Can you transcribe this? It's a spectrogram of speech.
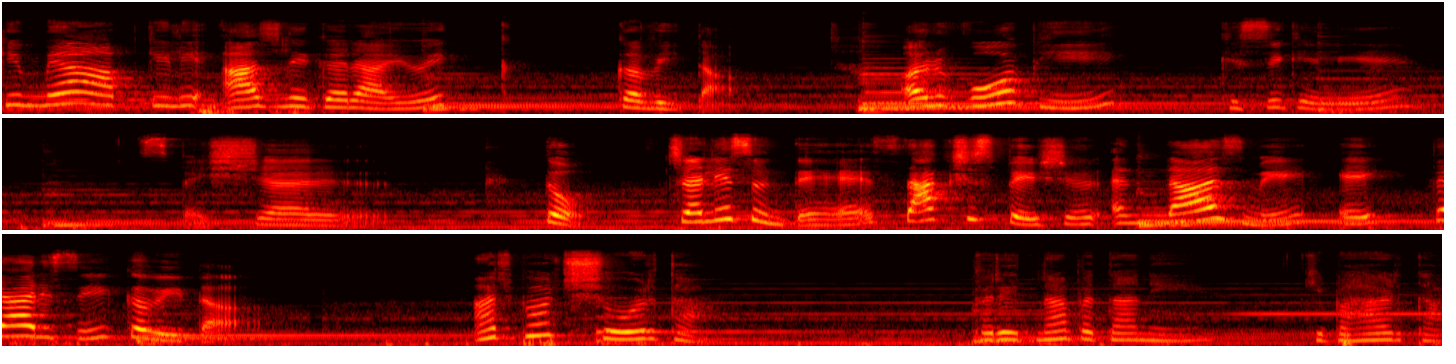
कि मैं आपके लिए आज लेकर आई हूँ एक कविता। और वो भी किसी के लिए स्पेशल तो चलिए सुनते हैं साक्षी स्पेशल अंदाज में एक प्यारी सी कविता। आज बहुत शोर था, पर इतना पता नहीं कि बाहर था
